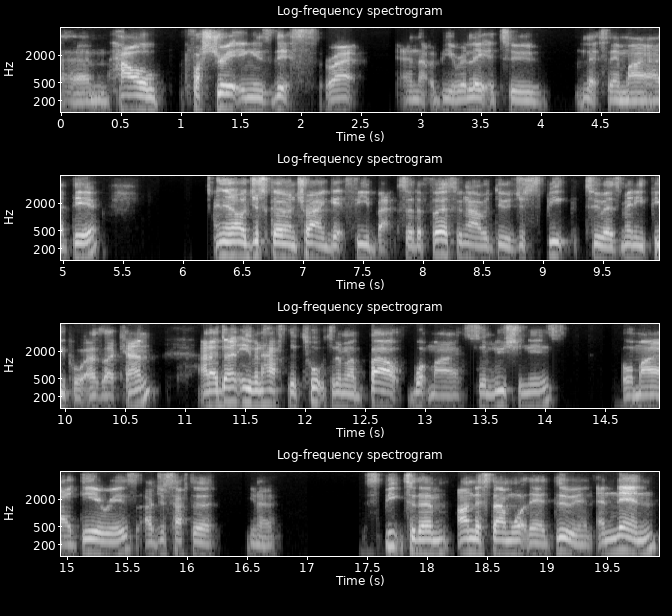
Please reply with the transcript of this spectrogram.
Um, how frustrating is this, right? And that would be related to, let's say, my idea. And then I'll just go and try and get feedback. So, the first thing I would do is just speak to as many people as I can. And I don't even have to talk to them about what my solution is or my idea is. I just have to, you know, speak to them, understand what they're doing, and then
